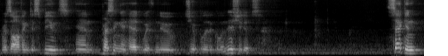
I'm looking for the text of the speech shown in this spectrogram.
resolving disputes, and pressing ahead with new geopolitical initiatives. Second,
